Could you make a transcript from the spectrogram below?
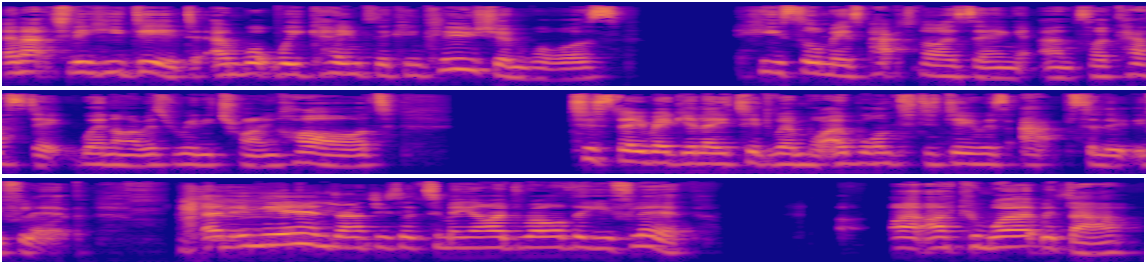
And actually he did. And what we came to the conclusion was he saw me as patronizing and sarcastic when I was really trying hard to stay regulated when what I wanted to do was absolutely flip. And in the end, Andrew said to me, I'd rather you flip. I, I can work with that.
